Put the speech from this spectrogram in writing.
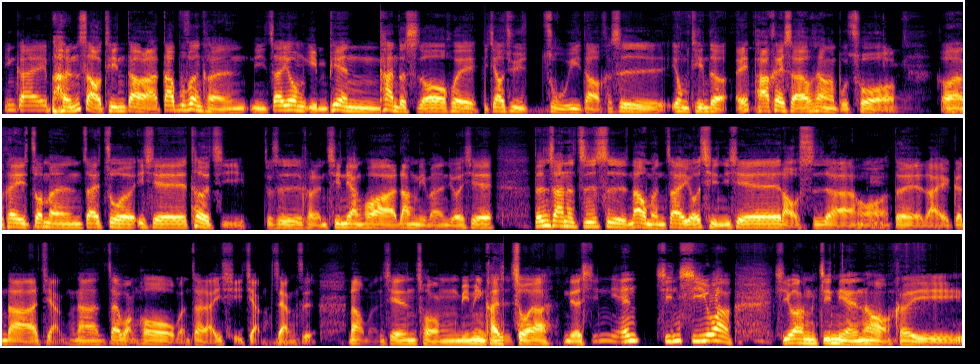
应该很少听到啦，大部分可能你在用影片看的时候会比较去注意到，可是用听的，哎，Podcast 好像不错哦。呃，可以专门在做一些特辑，就是可能轻量化，让你们有一些登山的知识。那我们再有请一些老师啊，哦，对，来跟大家讲。那再往后我们再来一起讲这样子。那我们先从敏敏开始说呀，你的新年新希望，希望今年哦可以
